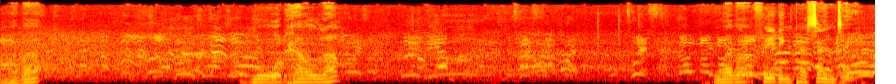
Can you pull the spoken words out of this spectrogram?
Weber. Ward held up. Weber feeding Pesenti.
